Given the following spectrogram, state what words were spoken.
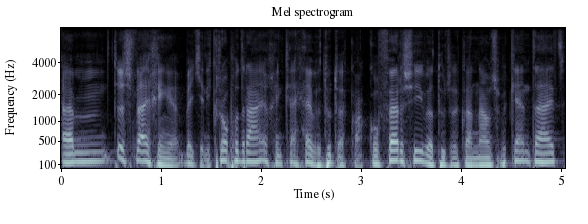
Um, dus wij gingen een beetje in die knoppen draaien. Gingen kijken, hey, wat doet dat qua conversie? Wat doet dat qua naamsbekendheid?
